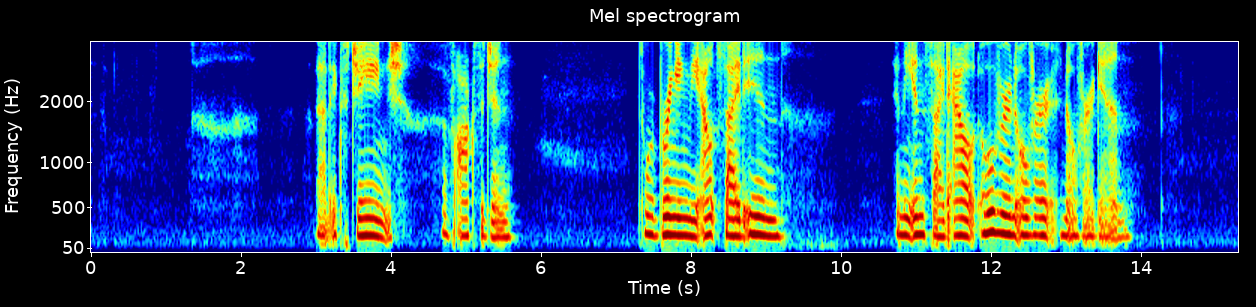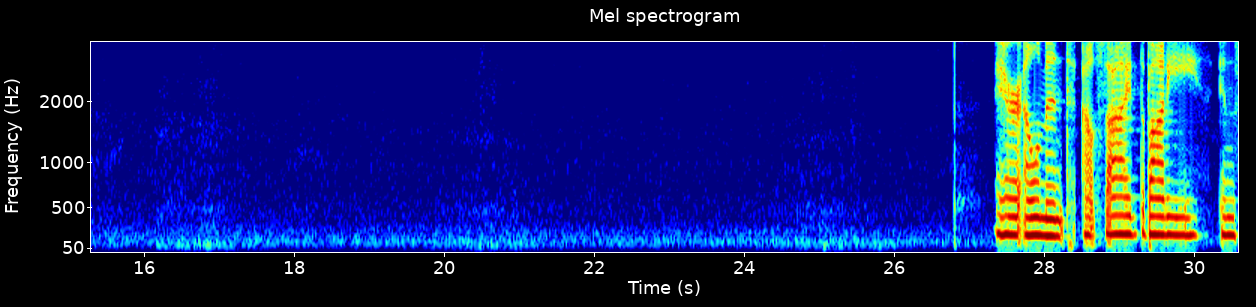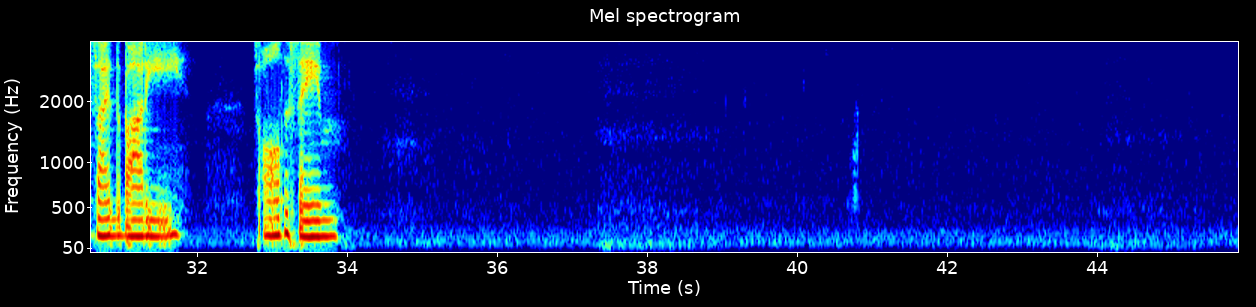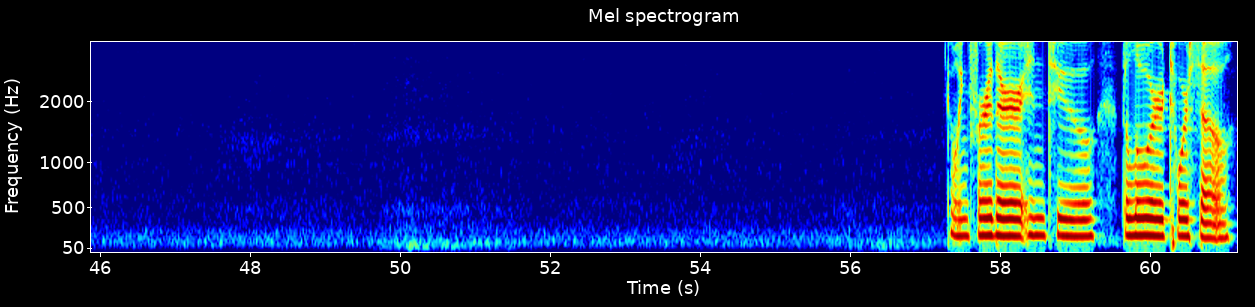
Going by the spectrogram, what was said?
that exchange of oxygen. So we're bringing the outside in and the inside out over and over and over again. Air element outside the body, inside the body. It's all the same. Going further into the lower torso,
